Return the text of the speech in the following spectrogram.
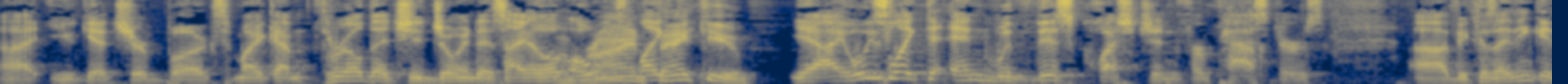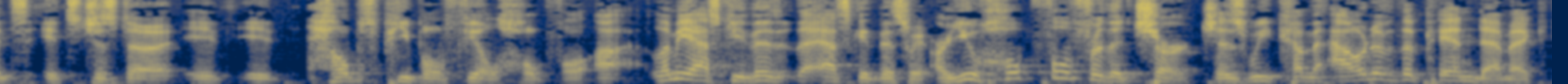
uh, you get your books. Mike, I'm thrilled that you joined us. I well, always Brian, like thank you. Yeah, I always like to end with this question for pastors uh, because I think it's it's just a it, it helps people feel hopeful. Uh, let me ask you this, ask it this way: Are you hopeful for the church as we come out of the pandemic?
